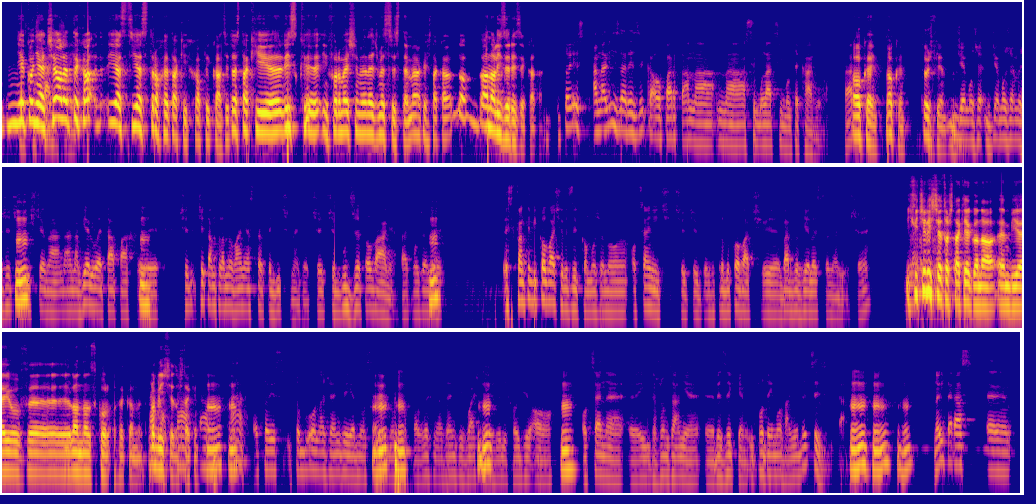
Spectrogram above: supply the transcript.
Niekoniecznie, ale tych, jest, jest trochę takich aplikacji. To jest taki Risk Information Management System, jakaś taka no, analizy ryzyka. Tak. To jest analiza ryzyka oparta na, na symulacji Monte Carlo. Tak? Okej, okay, okej, okay. to już wiem. Gdzie, może, gdzie możemy rzeczywiście mm. na, na, na wielu etapach, mm. czy, czy tam planowania strategicznego, czy, czy budżetowania, tak? możemy mm. skwantyfikować ryzyko, możemy ocenić, czy, czy wyprodukować y, bardzo wiele scenariuszy. I ćwiczyliście coś takiego na MBA w e, London School of Economics. Tak, Robiliście tak, coś takiego. Tak, mm, tak. To, jest, to było narzędzie, jedno z, mm, jedno z podstawowych narzędzi właśnie, mm, jeżeli chodzi o mm. ocenę e, i zarządzanie e, ryzykiem i podejmowanie decyzji. Tak. No i teraz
